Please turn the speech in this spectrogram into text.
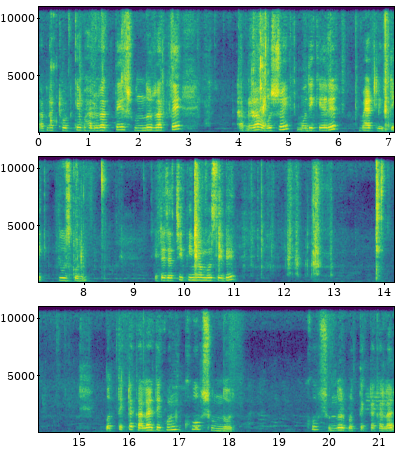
আপনার ঠোঁটকে ভালো রাখতে, সুন্দর রাখতে আপনারা অবশ্যই মোদি কেয়ারের ম্যাট লিপস্টিক ইউজ করুন। এটা যাচ্ছি তিন নম্বর শেডে প্রত্যেকটা কালার দেখুন, খুব সুন্দর। খুব সুন্দর প্রত্যেকটা কালার।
